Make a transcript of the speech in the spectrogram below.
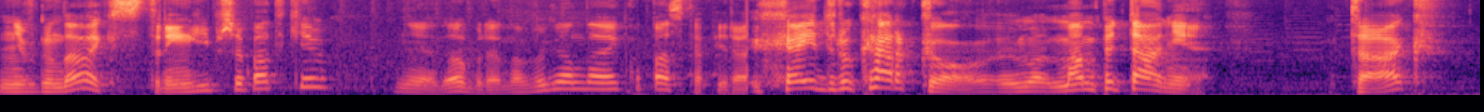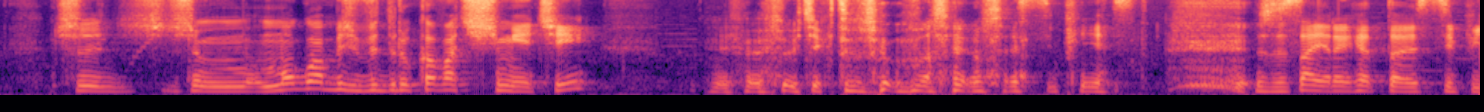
Nie wyglądało jak stringi przypadkiem? Nie, dobra, no wygląda jak opaska piracka. Hej, drukarko, mam pytanie. Tak? Czy, czy, czy mogłabyś wydrukować śmieci? Ludzie, którzy uważają, że SCP jest, że Siren Head to SCP.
